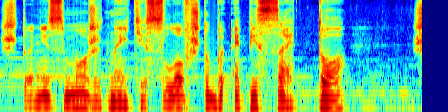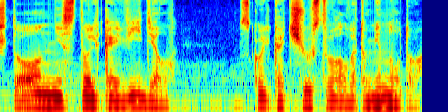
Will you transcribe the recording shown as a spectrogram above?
что не сможет найти слов, чтобы описать то, что он не столько видел, сколько чувствовал в эту минуту.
